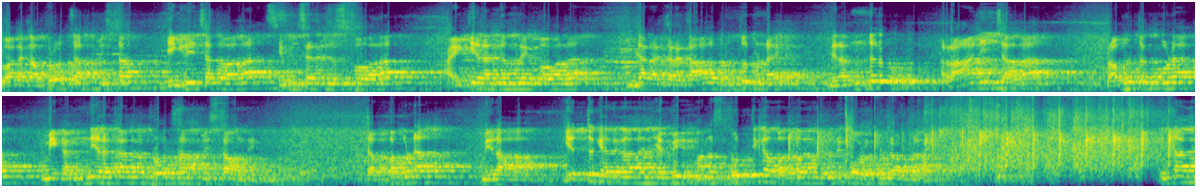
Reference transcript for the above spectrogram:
వాళ్ళకి ఆ ప్రోత్సాహం ఇస్తాం. డిగ్రీ చదవాలా? సివిల్ సర్వీసెస్ పోవాలా? ఐటీ రంగంలోకి పోవాలా? ఇంకా రకరకాల వృత్తులు ఉన్నాయి. మీరందరూ రాణించాలా? ప్రభుత్వం కూడా మీకు అన్ని రకాల ప్రోత్సాహం ఇస్తూ ఉంది. తప్పకుండా మీరు ఆ ఎత్తుకు ఎదగాలని చెప్పి మనస్ఫూర్తిగా భగవంతుని కోరుకుంటా ఉంటాను ఇందాక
